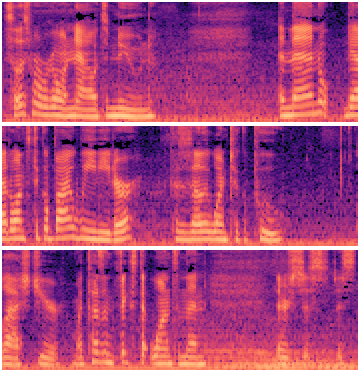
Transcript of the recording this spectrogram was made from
so that's where we're going now. It's noon. And then Dad wants to go buy a weed eater because his other one took a poo last year. My cousin fixed it once, and then there's just just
